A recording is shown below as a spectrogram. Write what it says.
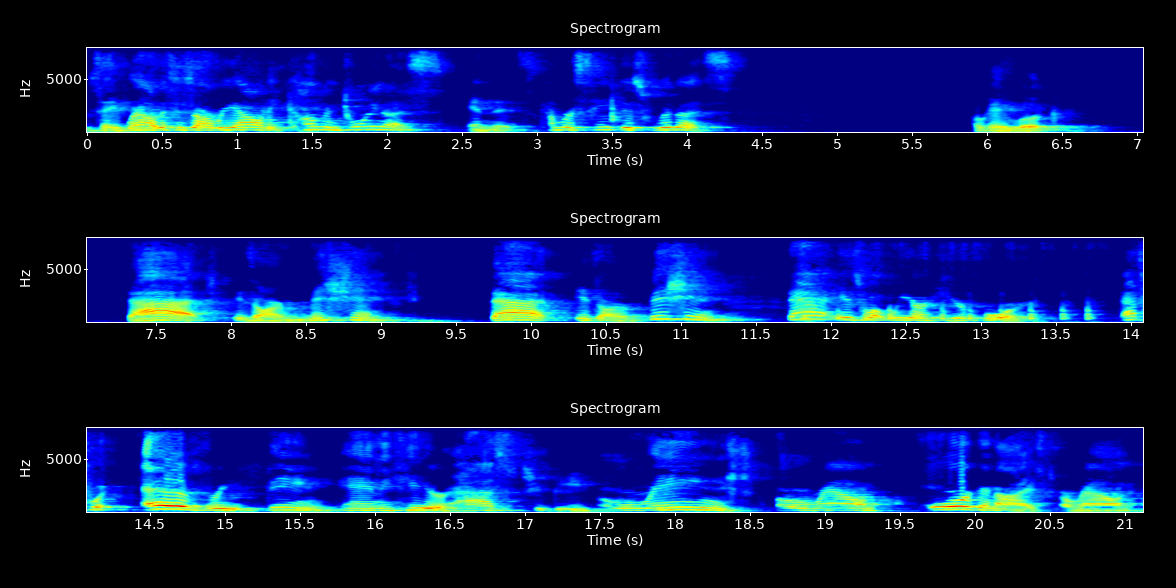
Who say, wow, this is our reality. Come and join us in this. Come receive this with us. Okay, look, that is our mission. That is our vision. That is what we are here for. That's what everything in here has to be arranged around, organized around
